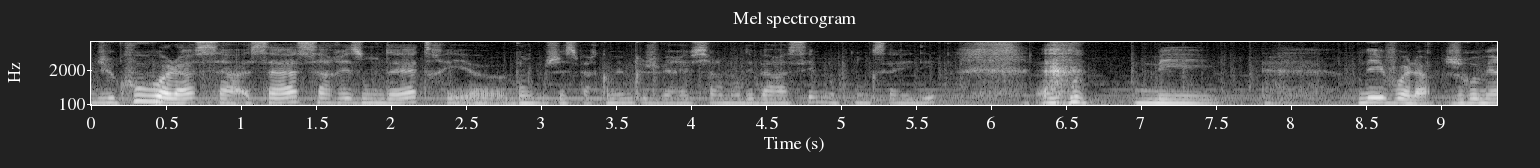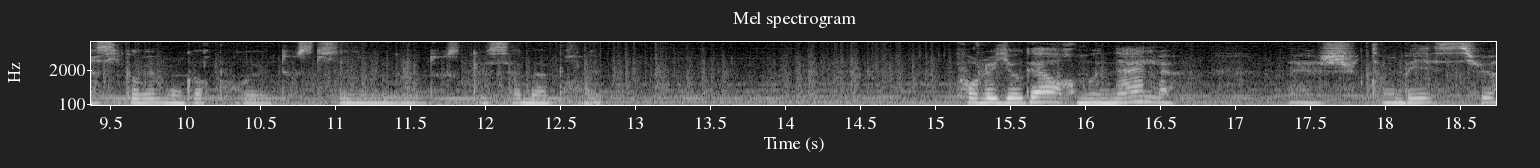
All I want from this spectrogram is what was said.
Du coup, voilà, ça, a sa raison d'être et euh, bon, j'espère quand même que je vais réussir à m'en débarrasser maintenant que ça a aidé. mais, voilà, je remercie quand même mon corps pour euh, tout, ce que ça m'apprend. Pour le yoga hormonal, euh, je suis tombée sur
